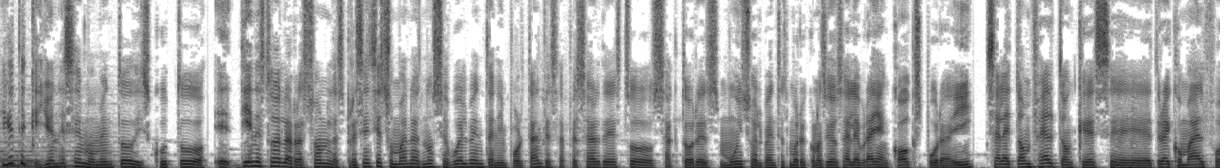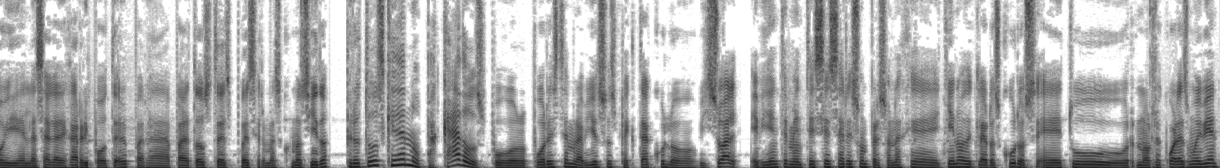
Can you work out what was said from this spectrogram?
Fíjate que yo en ese momento discuto, eh, tienes toda la razón, las presencias humanas no se vuelven tan importantes a pesar de estos actores muy solventes, muy reconocidos. Sale Brian Cox por ahí, sale Tom Felton, que es eh, Draco Malfoy en la saga de Harry Potter, para, para todos ustedes puede ser más conocido, pero todos quedan opacados por, por este maravilloso espectáculo visual. Evidentemente César es un personaje lleno de claroscuros, eh, tú nos recuerdas muy bien,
